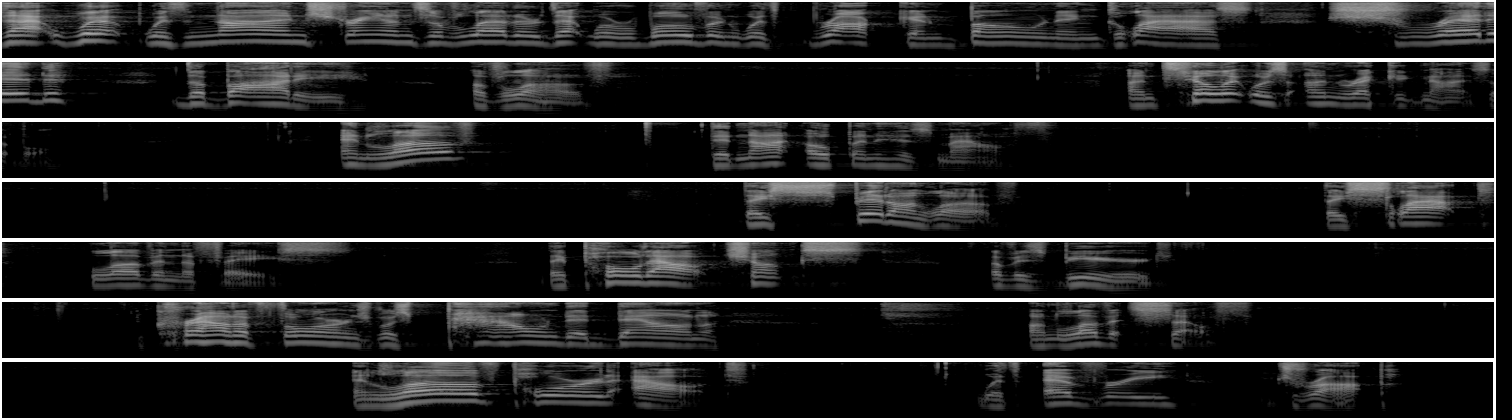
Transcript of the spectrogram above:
that whip with nine strands of leather that were woven with rock and bone and glass shredded the body of love until it was unrecognizable. And love did not open his mouth. They spit on love. They slapped love in the face. They pulled out chunks of his beard. A crown of thorns was pounded down on love itself. And love poured out with every drop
